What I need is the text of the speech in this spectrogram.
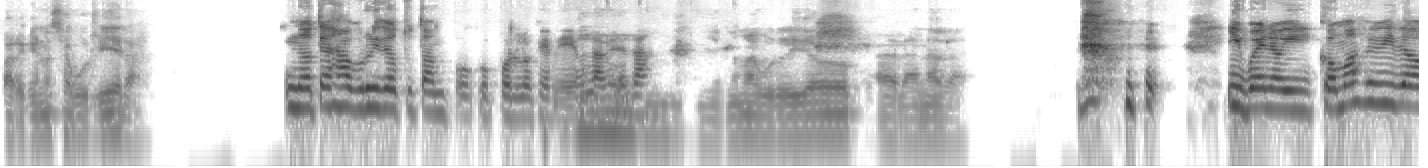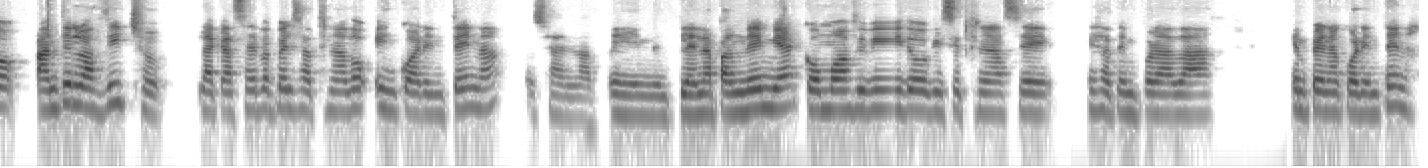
para que no se aburriera. No te has aburrido tú tampoco, por lo que veo, la verdad. Yo no me he aburrido para nada. y bueno, ¿y cómo has vivido? Antes lo has dicho, la Casa de Papel se ha estrenado en cuarentena, o sea, en, plena pandemia. ¿Cómo has vivido que se estrenase esa temporada en plena cuarentena?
